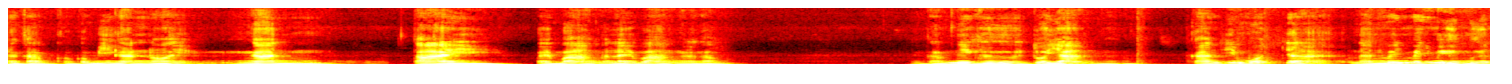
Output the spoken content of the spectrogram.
นะครับ เขาก็มีงานน้อย งานตาย บ้างอะไรบ้างนะครับนะครับนี่คือตัวอย่างการที่มดจะนั้นไม่ไม่เหมือนเหมือน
